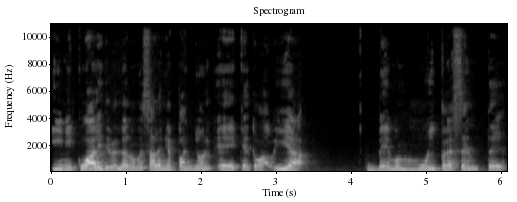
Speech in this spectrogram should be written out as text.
inequality, ¿verdad? No me sale en español, que todavía vemos muy presente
